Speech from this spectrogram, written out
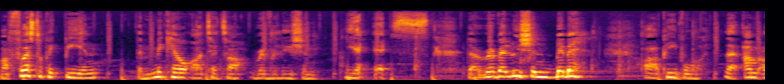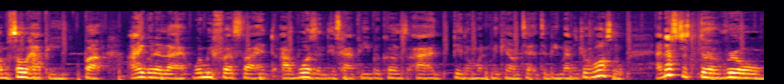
My first topic being the Mikel Arteta revolution. Yes, the revolution, baby. Ah, people, look, I'm I'm so happy, but I ain't gonna lie. When we first started, I wasn't this happy because I didn't want Mikel Arteta to be manager of Arsenal, and that's just the real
